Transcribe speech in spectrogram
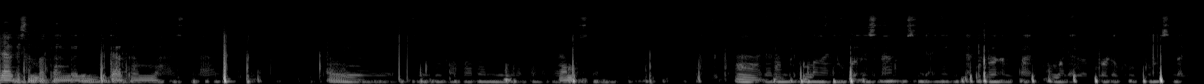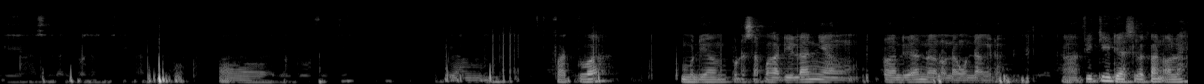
pada kesempatan kali ini kita akan membahas tentang fatwa di beberapa negara muslim. Uh, dalam perkembangan hukum Islam, setidaknya kita kenal empat model produk hukum sebagai hasil dari proses istihad, uh, yaitu fikih, yang fatwa, kemudian putusan pengadilan yang pengadilan dan undang-undang gitu. Uh, fikih dihasilkan oleh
